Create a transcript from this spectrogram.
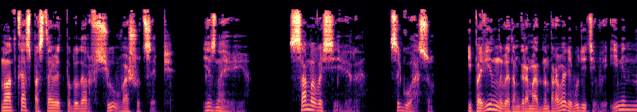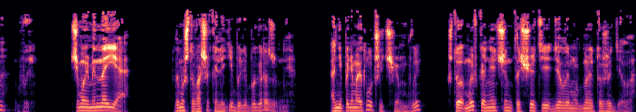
Но отказ поставит под удар всю вашу цепь. Я знаю ее. С самого севера, с Игуасу. И повинны в этом громадном провале будете вы. Именно вы. Почему именно я? Потому что ваши коллеги были благоразумнее. Они понимают лучше, чем вы, что мы в конечном-то счете делаем одно и то же дело.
